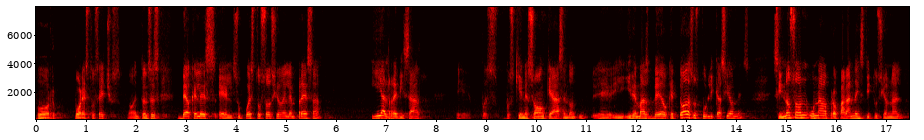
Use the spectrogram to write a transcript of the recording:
por, por estos hechos. ¿no? Entonces, veo que él es el supuesto socio de la empresa y al revisar, eh, pues, pues quiénes son, qué hacen eh, y, y demás, veo que todas sus publicaciones, si no son una propaganda institucional,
